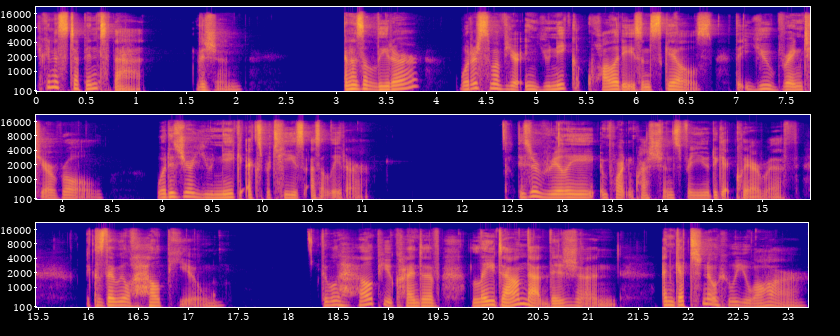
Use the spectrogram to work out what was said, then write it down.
you're going to step into that vision. And as a leader, what are some of your unique qualities and skills that you bring to your role? What is your unique expertise as a leader? These are really important questions for you to get clear with because they will help you. They will help you kind of lay down that vision and get to know who you are.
